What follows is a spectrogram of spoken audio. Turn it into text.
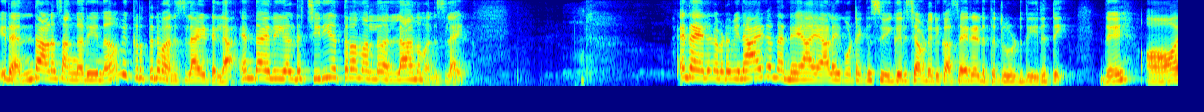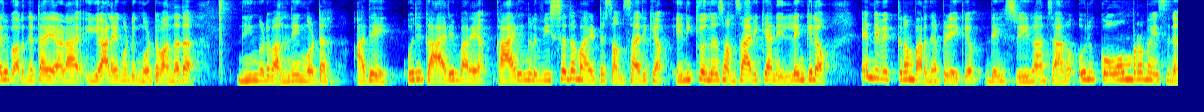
ഇതെന്താണ് സംഗതി എന്ന് വിക്രത്തിന് മനസ്സിലായിട്ടില്ല. എന്തായാലും ഇയാളുടെ ചിരി എത്ര നല്ലതല്ല എന്ന് മനസ്സിലായി. എന്തായാലും നമ്മുടെ വിനായകൻ തന്നെ അയാളെ ഇങ്ങോട്ടേക്ക് സ്വീകരിച്ച് അവിടെ ഒരു കസേര എടുത്തിട്ട് കൊടുത്ത് ഇരുത്തി. ദേ ആര് പറഞ്ഞിട്ട് അയാളെ ഇയാളെയും കൊണ്ട് ഇങ്ങോട്ട് വന്നത്? നീ ഇങ്ങോട്ട് വന്നേ ഇങ്ങോട്ട്. അതെ ഒരു കാര്യം പറയാം. കാര്യങ്ങൾ വിശദമായിട്ട് സംസാരിക്കാം. എനിക്കൊന്നും സംസാരിക്കാനില്ലെങ്കിലോ? എന്റെ വിക്രം പറഞ്ഞപ്പോഴേക്കും ദേ ശ്രീകാന്ത് സാറ് ഒരു കോംപ്രമൈസിന്.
